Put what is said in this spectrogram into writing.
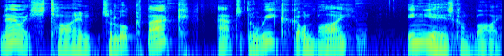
Now it's time to look back at the week gone by in years gone by.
